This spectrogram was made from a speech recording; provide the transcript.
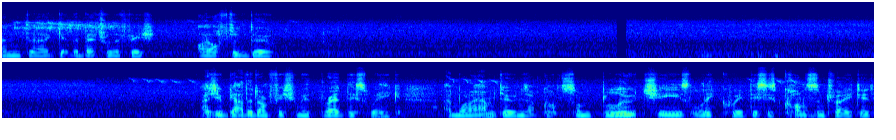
and uh, get the better of the fish. I often do. As you've gathered, I'm fishing with bread this week, and what I am doing is I've got some blue cheese liquid. This is concentrated,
